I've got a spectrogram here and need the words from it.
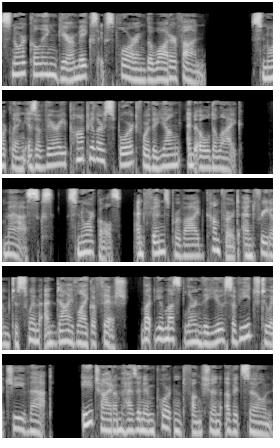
Snorkeling gear makes exploring the water fun. Snorkeling is a very popular sport for the young and old alike. Masks, snorkels, and fins provide comfort and freedom to swim and dive like a fish, but you must learn the use of each to achieve that. Each item has an important function of its own.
